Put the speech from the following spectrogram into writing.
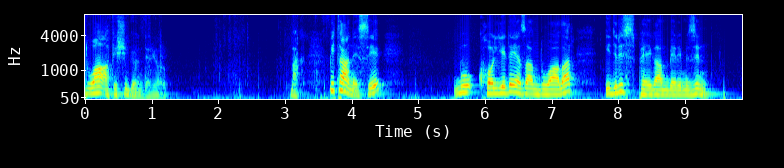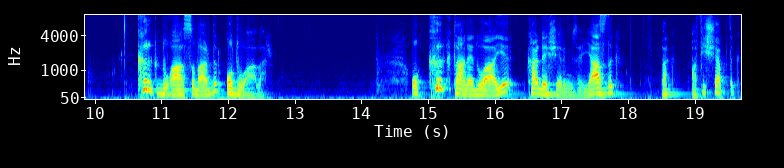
dua afişi gönderiyorum. Bak bir tanesi bu kolyede yazan dualar İdris peygamberimizin 40 duası vardır o dualar. O 40 tane duayı kardeşlerimize yazdık. Bak afiş yaptık.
